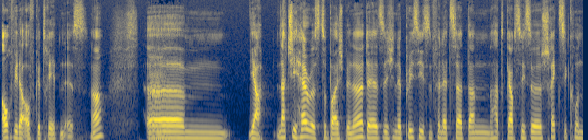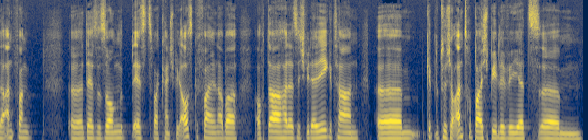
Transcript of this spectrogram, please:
auch wieder aufgetreten ist. Ne? Mhm. Ähm, ja, Nachi Harris zum Beispiel, ne, der sich in der Preseason verletzt hat, dann gab es diese Schrecksekunde Anfang äh, der Saison. Der ist zwar kein Spiel ausgefallen, aber auch da hat er sich wieder wehgetan. Ähm, gibt natürlich auch andere Beispiele, wie jetzt, ähm,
